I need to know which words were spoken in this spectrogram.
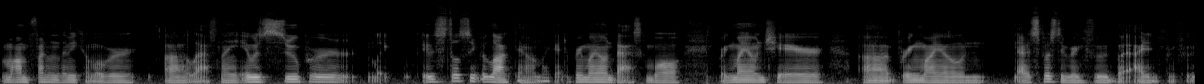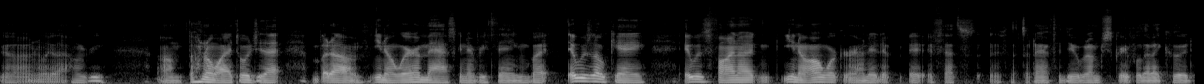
mom finally let me come over uh, last night. It was super like it was still super locked down. Like I had to bring my own basketball, bring my own chair, uh, bring my own. I was supposed to bring food, but I didn't bring food because I wasn't really that hungry. Um, don't know why I told you that, but um, you know, wear a mask and everything. But it was okay. It was fine. I, you know, I'll work around it if if that's if that's what I have to do. But I'm just grateful that I could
